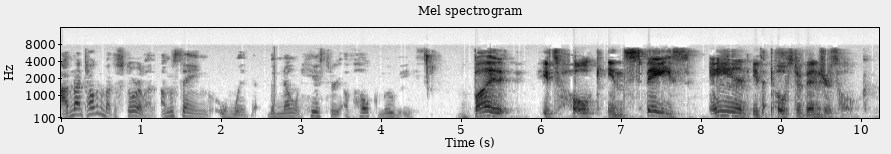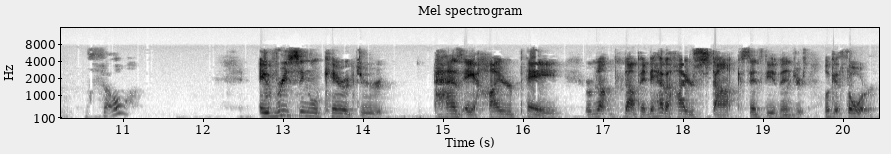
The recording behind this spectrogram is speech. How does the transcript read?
I'm not talking about the storyline. I'm saying with the known history of Hulk movies. but it's Hulk in space and it's post Avengers Hulk. So? Every single character has a higher pay, or not not pay. They have a higher stock since the Avengers. Look at Thor.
